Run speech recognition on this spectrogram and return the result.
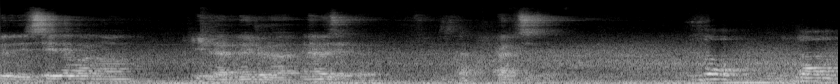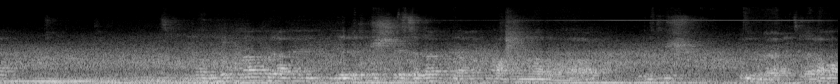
belə seriyalarla, illərinə görə nə vəziyyətdə? Bizdə. Bəli, sizdə. Bizdə yəni mən yəni 70 keçədən yəni maşınlar var. 70 bilmirəm amma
